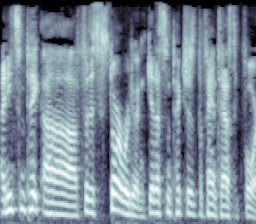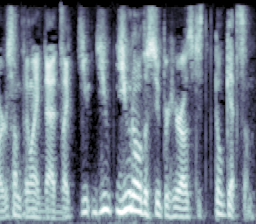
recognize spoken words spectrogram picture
I need some pic uh for this store we're doing. Get us some pictures of the Fantastic Four or something like that." It's like you you you know the superheroes, just go get some.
